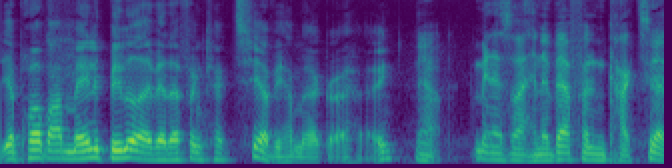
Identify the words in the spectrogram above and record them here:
jeg prøver bare at male billeder af, hvad det er for en karakter, vi har med at gøre her, ikke? Ja. Men altså, han er i hvert fald en karakter.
